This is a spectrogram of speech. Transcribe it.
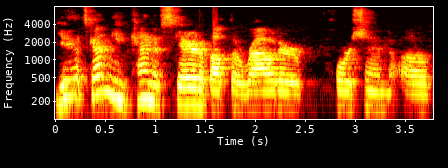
Yeah, it's got me kind of scared about the router portion of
